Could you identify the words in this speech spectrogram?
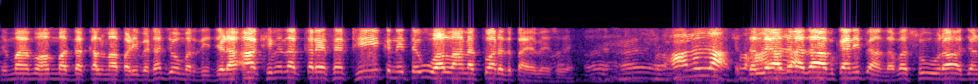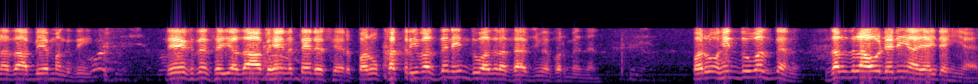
تے میں محمد دا کلمہ پڑھی بیٹھا جو مرضی جڑا میں نہ کرے سے ٹھیک نہیں تے اوہ لعنت توڑے تے پائے وے سوے سبحان اللہ دلے اذن عذاب کہہ نہیں پیاندا بس سورا جن عذاب بے منگدی۔ دیکھ دے سی عذاب ہیں تیرے سر پر او خطری وس دین ہندو حضرت صاحب جی میں فرمیندن پر او ہندو وس دین زلزلہ اوڈے نہیں آیا ہی نہیں آیا۔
